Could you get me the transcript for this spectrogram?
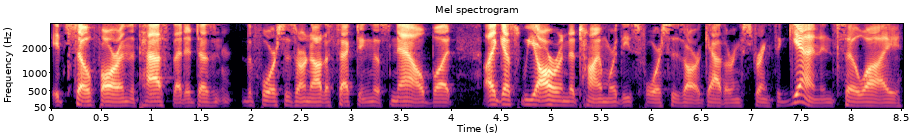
it's so far in the past that it doesn't. The forces are not affecting this now, but I guess we are in a time where these forces are gathering strength again, and so I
